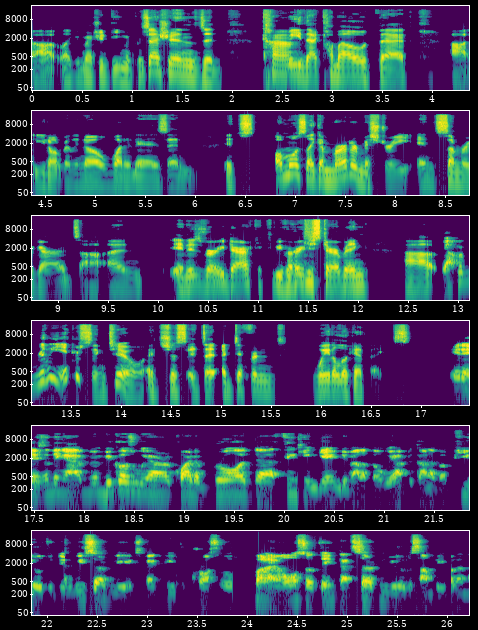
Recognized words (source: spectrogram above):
uh, like you mentioned, demon possessions and kami that come out that uh, you don't really know what it is. And it's almost like a murder mystery in some regards. Uh, and it is very dark. It can be very disturbing, uh, yeah. but really interesting too. It's just, it's a, a different way to look at things. It is. I think I, uh, because we are quite a broad uh, thinking game developer, we have to kind of appeal to them. We certainly expect people to cross over, but I also think that certain appeal to some people and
